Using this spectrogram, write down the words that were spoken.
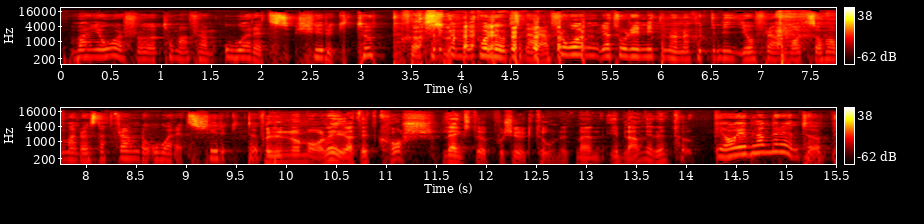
varje år så tar man fram årets kyrktupp. Så det kan man kolla upp sådär. Från, jag tror det är 1979 och framåt så har man röstat fram då årets kyrktupp. För det normala är ju att det är ett kors längst upp på kyrktornet, men ibland är det en tupp. Ja, ibland är det en tupp.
